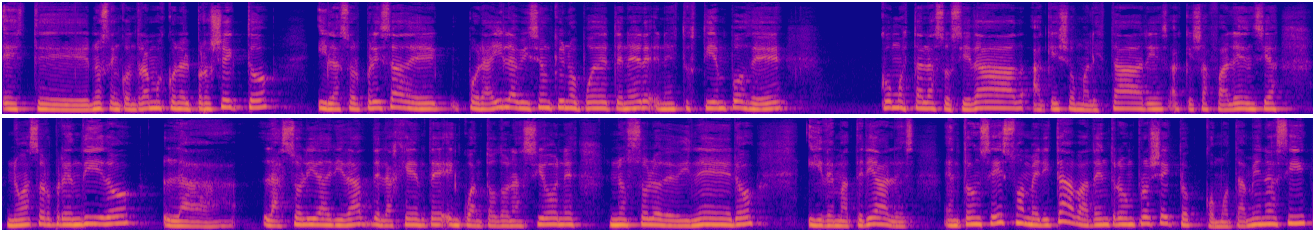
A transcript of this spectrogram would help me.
este, nos encontramos con el proyecto y la sorpresa de por ahí la visión que uno puede tener en estos tiempos de cómo está la sociedad, aquellos malestares, aquellas falencias, nos ha sorprendido la, solidaridad de la gente en cuanto a donaciones, no solo de dinero y de materiales. Entonces eso ameritaba dentro de un proyecto, como también así,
